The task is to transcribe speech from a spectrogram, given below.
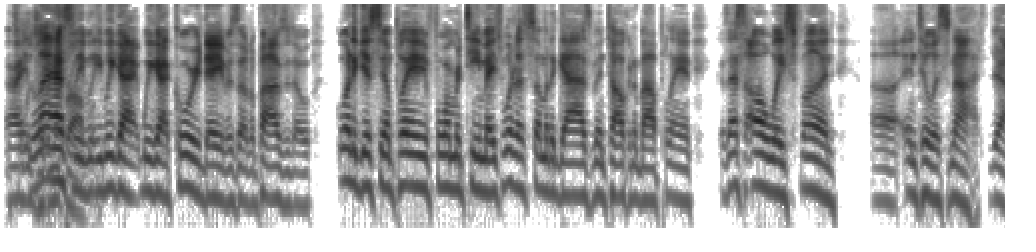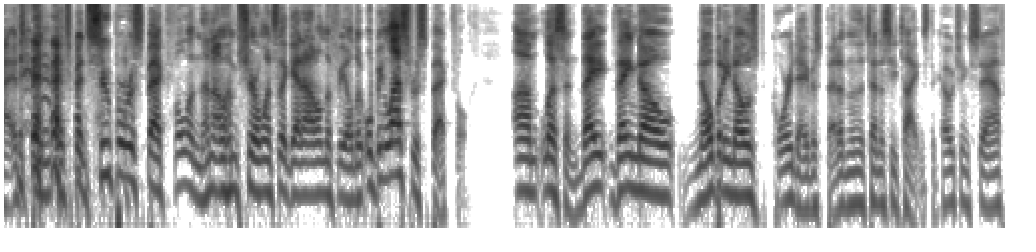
All It's right. Lastly, problem. we, we got we got Corey Davis on the positive. note. Going against him, playing your former teammates. What are some of the guys been talking about playing? Because that's always fun uh, until it's not. Yeah, it's been it's been super respectful, and then I'm sure once they get out on the field, it will be less respectful. Um, listen, they they know nobody knows Corey Davis better than the Tennessee Titans, the coaching staff,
